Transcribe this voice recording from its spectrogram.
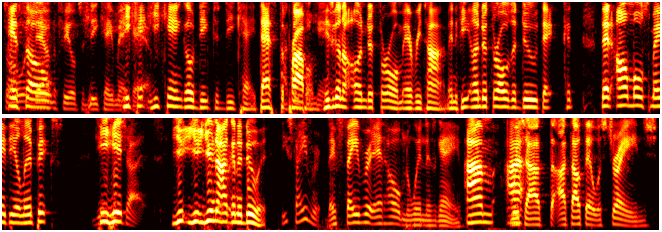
Throw and it so down the field to DK He can't. He can't go deep to DK. That's the he problem. can. He's going to underthrow him every time. And if he underthrows a dude that could, that almost made the Olympics, Give he hit. shot. You, you, you're not going to do it. He's favorite. They favorite at home to win this game, I'm. I, which I th- I thought that was strange,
